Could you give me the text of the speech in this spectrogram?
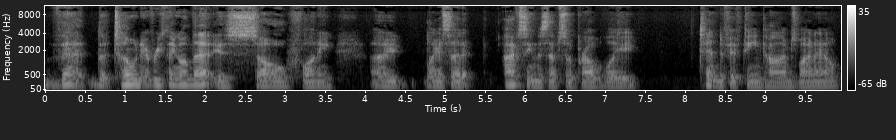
That, the tone, everything on that is so funny. I, like I said, I've seen this episode probably 10 to 15 times by now.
